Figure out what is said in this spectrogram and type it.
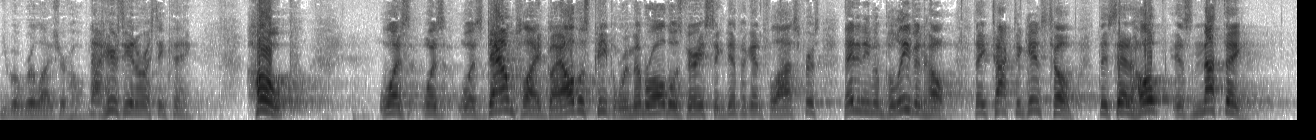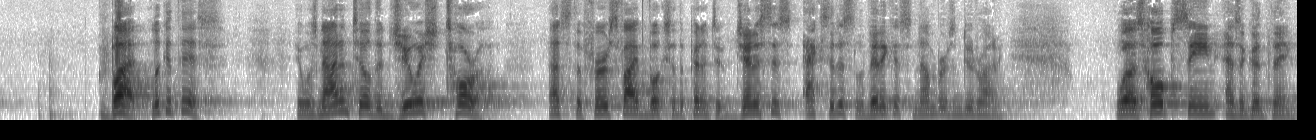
You will realize your hope. Now, here's the interesting thing hope was, was, was downplayed by all those people. Remember all those very significant philosophers? They didn't even believe in hope. They talked against hope. They said hope is nothing. But look at this. It was not until the Jewish Torah, that's the first five books of the Pentateuch Genesis, Exodus, Leviticus, Numbers, and Deuteronomy was hope seen as a good thing.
